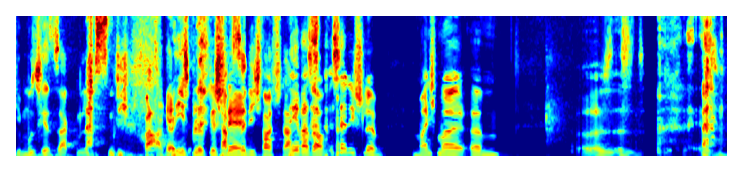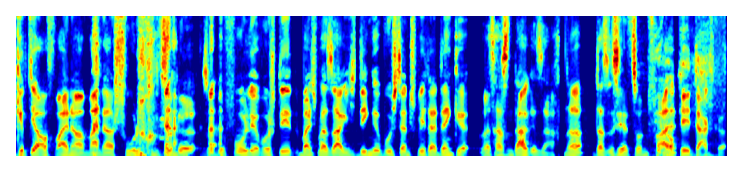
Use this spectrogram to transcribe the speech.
Die muss ich jetzt sacken lassen, die Frage. Ja, die ist blöd gestellt. Ich hab's ja nicht verstanden. Nee, pass auf, ist ja nicht schlimm. Manchmal, ähm, äh, es, gibt ja auf meiner, meiner Schulung so eine, so eine Folie, wo steht, manchmal sage ich Dinge, wo ich dann später denke, was hast du denn da gesagt, ne? Das ist jetzt so ein Fall. Ja, okay, danke.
